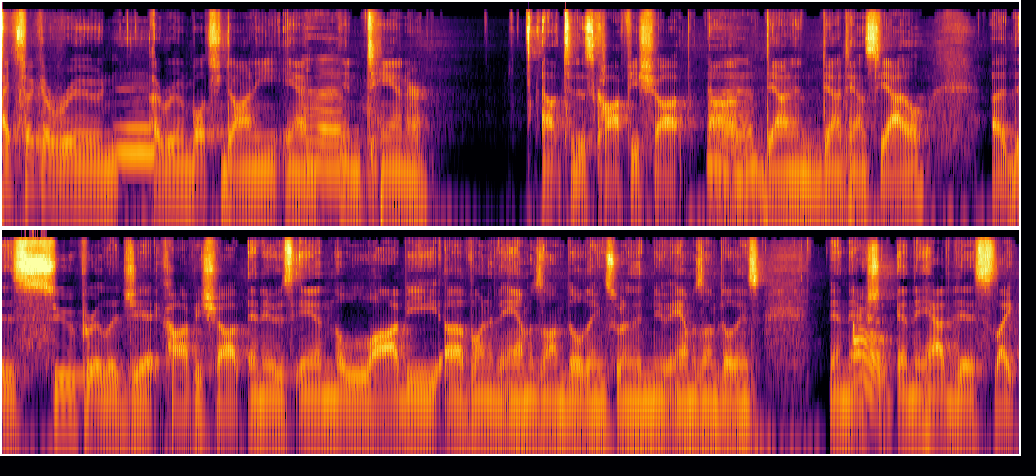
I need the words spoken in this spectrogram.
I took Arun, Arun Bolchadani and, and Tanner out to this coffee shop um, down in downtown Seattle. Uh, this super legit coffee shop, and it was in the lobby of one of the Amazon buildings, one of the new Amazon buildings, and they Oh. actually and they have this like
